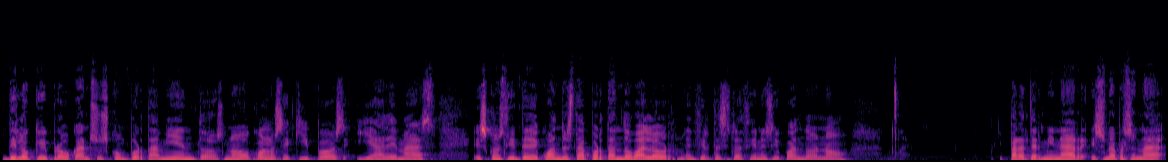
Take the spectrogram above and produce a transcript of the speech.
de lo que provocan sus comportamientos ¿no? con los equipos y además es consciente de cuándo está aportando valor en ciertas situaciones y cuándo no. Para terminar, es una persona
